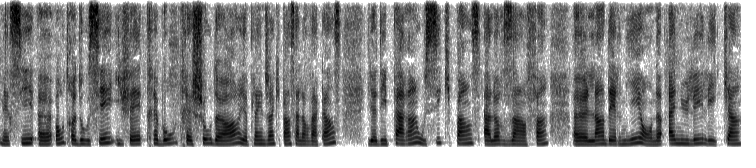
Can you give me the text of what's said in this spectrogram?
Merci. Euh, autre dossier, il fait très beau, très chaud dehors. Il y a plein de gens qui pensent à leurs vacances. Il y a des parents aussi qui pensent à leurs enfants. L'an dernier, on a annulé les camps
